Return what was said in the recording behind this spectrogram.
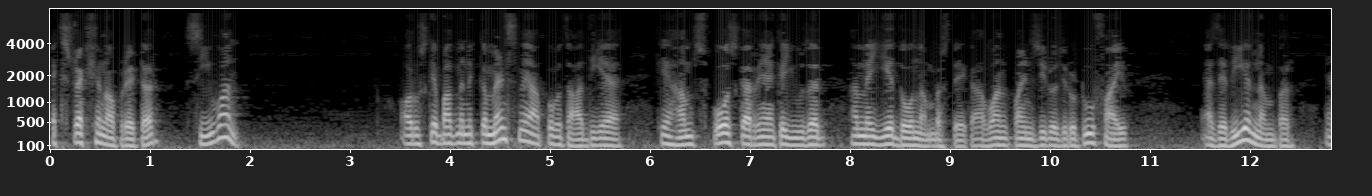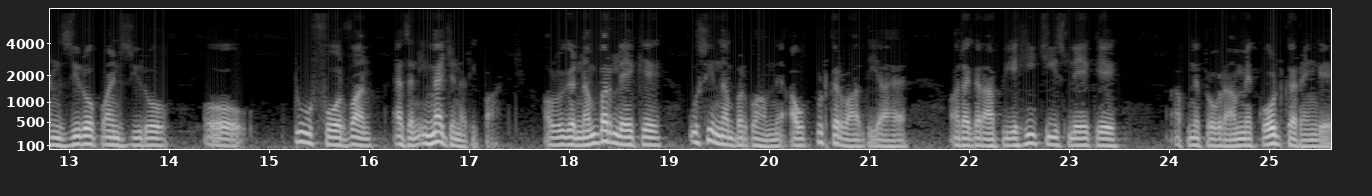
extraction operator C one. اور اس کے بعد میں نے کمنٹس میں آپ کو بتا دیا ہے کہ ہم سپوز کر رہے ہیں کہ یوزر ہمیں یہ دو نمبرس دے گا 1.0025 as a real number and 0.0241 as an imaginary part اور وہ نمبر لے کے اسی نمبر کو ہم نے آؤٹ پٹ کروا دیا ہے۔ اور اگر آپ یہی چیز لے کے اپنے پروگرام میں کوڈ کریں گے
